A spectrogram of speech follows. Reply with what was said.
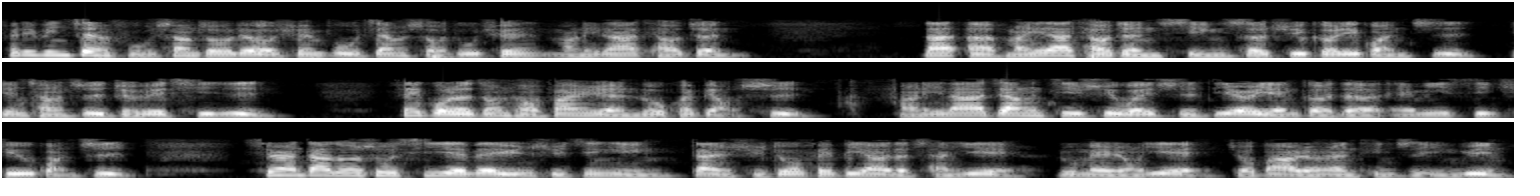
菲律宾政府上周六宣布将首都圈马尼拉调整拉呃马尼拉调整型社区隔离管制延长至九月七日。菲国的总统发言人罗奎表示。马尼拉将继续维持第二严格的 MECQ 管制。虽然大多数企业被允许经营，但许多非必要的产业，如美容业、酒吧仍然停止营运。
